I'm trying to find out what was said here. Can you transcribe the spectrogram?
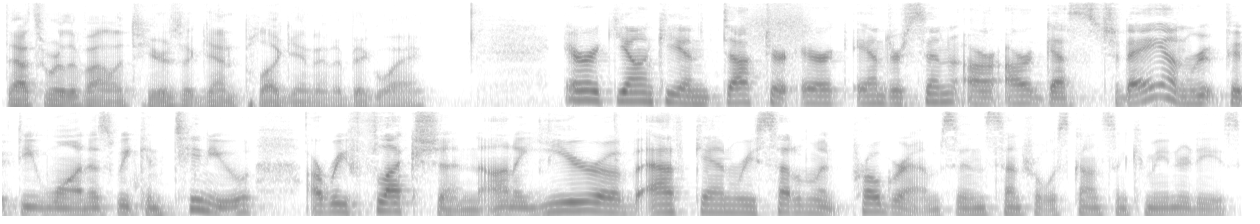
that's where the volunteers again plug in in a big way. Eric Jahnke and Dr. Eric Anderson are our guests today on Route 51 as we continue our reflection on a year of Afghan resettlement programs in central Wisconsin communities.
